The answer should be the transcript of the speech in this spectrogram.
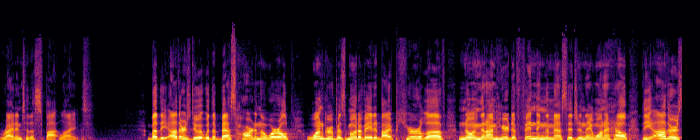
right into the spotlight but the others do it with the best heart in the world. One group is motivated by pure love, knowing that I'm here defending the message and they want to help. The others,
